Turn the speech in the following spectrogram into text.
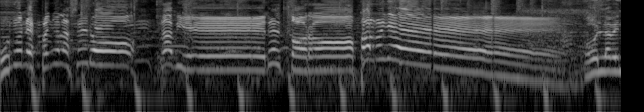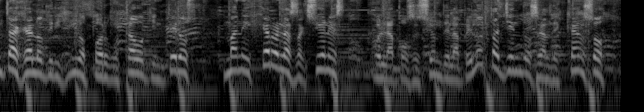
Unión Española 0, Javier el Toro Parragués. Con la ventaja, los dirigidos por Gustavo Quinteros manejaron las acciones con la posesión de la pelota yéndose al descanso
